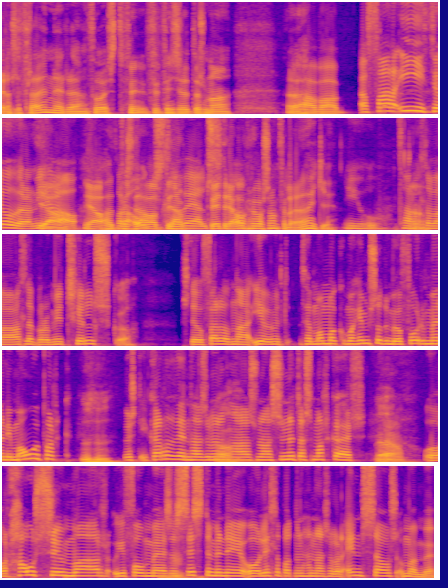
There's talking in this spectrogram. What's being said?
Er allir fræðinir eða þú veist, fin- fin- finnst þér þetta svona uh, hafa, að fara í þjóðverðan, já, já það bara finnst þér hafa ógeðslega betri, vel, betri sko. áhrif á samfélagið, eða ekki? Jú, það er alltaf allir bara mjög chill sko Þú veist, ef þú ferð þarna, ég þegar mamma kom að heimsóttum og fórum með henni í Máupark Mhm. þú veist, í garðin, það sem er þarna svona sunnudagsmarkaður Já. og það var hásumar og ég fór með Mhm. þessar sýstu minni og litla barnin hennar sem var einsás og mömmu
